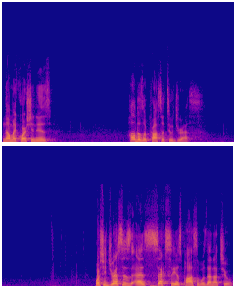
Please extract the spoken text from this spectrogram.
Now, my question is how does a prostitute dress? Well, she dresses as sexy as possible. Is that not true?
